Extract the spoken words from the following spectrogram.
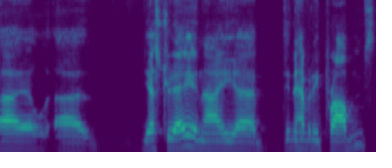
uh, uh yesterday, and I uh, didn't have any problems.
